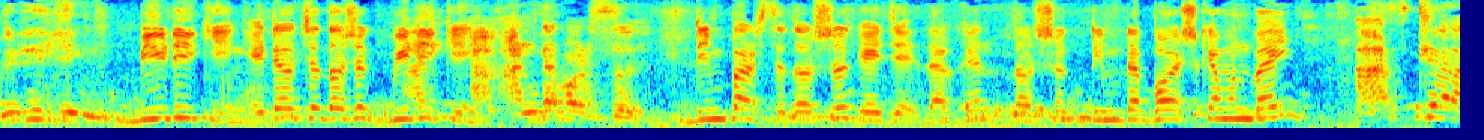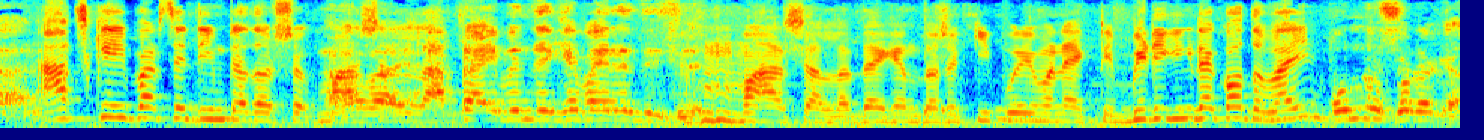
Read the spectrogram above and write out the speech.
বিডি কিং বিডি কিং এটা হচ্ছে দর্শক বিডি কিং আন্ডা পারছে ডিম পারছে দর্শক এই যে দেখেন দর্শক ডিমটা বয়স কেমন ভাই? আজকে আজকেই পারছে ডিমটা দর্শক মাশাল্লাহ আপনি আইবেন দেখে বাইরে দিছে। মাশাল্লাহ দেখেন দর্শক কি পরিমাণে একটি বিডি কিংটা কত ভাই? পনেরোশো টাকা।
